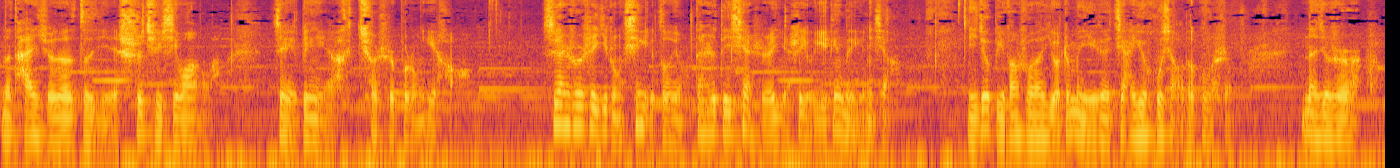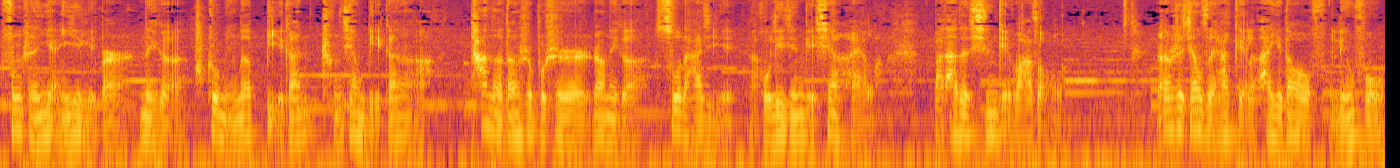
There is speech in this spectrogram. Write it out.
那他也觉得自己失去希望了，这病也确实不容易好。虽然说是一种心理作用，但是对现实也是有一定的影响。你就比方说有这么一个家喻户晓的故事，那就是《封神演义》里边那个著名的比干，丞相比干啊。他呢，当时不是让那个苏妲己狐狸精给陷害了，把他的心给挖走了。当时姜子牙给了他一道灵符，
